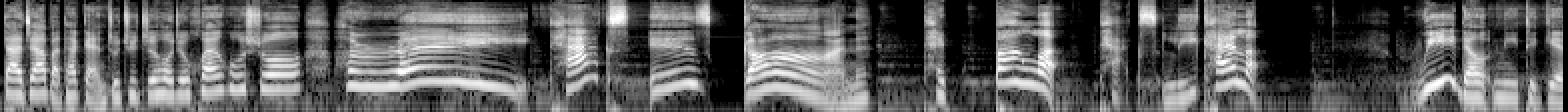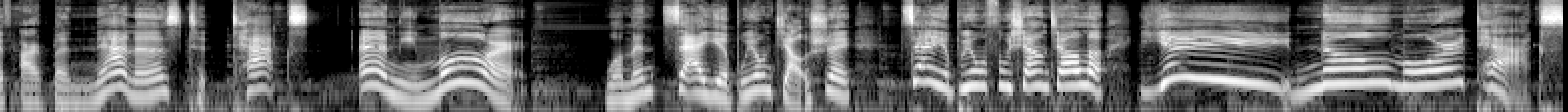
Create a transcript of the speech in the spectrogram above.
大家把他赶出去之后，就欢呼说：“Hooray! Tax is gone！太 棒了，Tax 离开了。We don't need to give our bananas to tax anymore。我们再也不用缴税。”再也不用付香蕉了，耶！No more tax。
